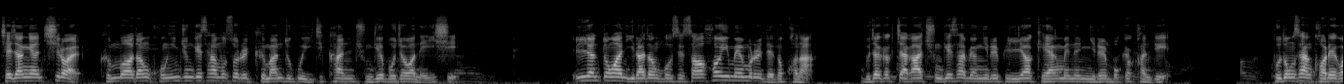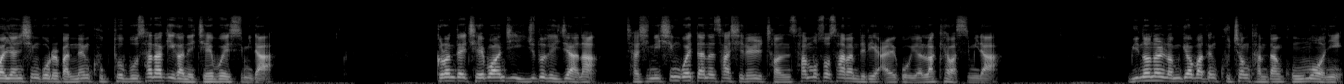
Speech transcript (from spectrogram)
재작년 7월 근무하던 공인중개사무소를 그만두고 이직한 중개보조원 A씨. 1년 동안 일하던 곳에서 허위 매물을 내놓거나 무자격자가 중개사 명의를 빌려 계약 맺는 일을 목격한 뒤 부동산 거래 관련 신고를 받는 국토부 산하기관에 제보했습니다. 그런데 제보한 지 2주도 되지 않아 자신이 신고했다는 사실을 전 사무소 사람들이 알고 연락해왔습니다. 민원을 넘겨받은 구청 담당 공무원이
